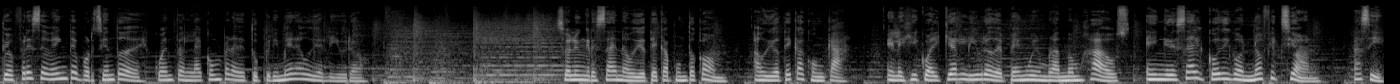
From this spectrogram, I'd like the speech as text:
te ofrece 20% de descuento en la compra de tu primer audiolibro. Solo ingresa en audioteca.com, audioteca con K Elegí cualquier libro de Penguin Random House e ingresá el código no ficción. Así,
